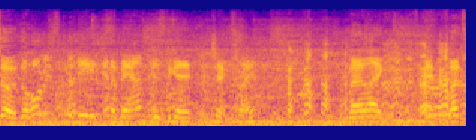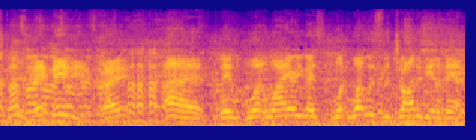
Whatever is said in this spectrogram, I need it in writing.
so the whole reason to be in a band is to get chicks, right? but like, it, let's may- why I'm a maybe, right? Uh, wait, what, why are you guys? What, what was the draw to be in a band?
